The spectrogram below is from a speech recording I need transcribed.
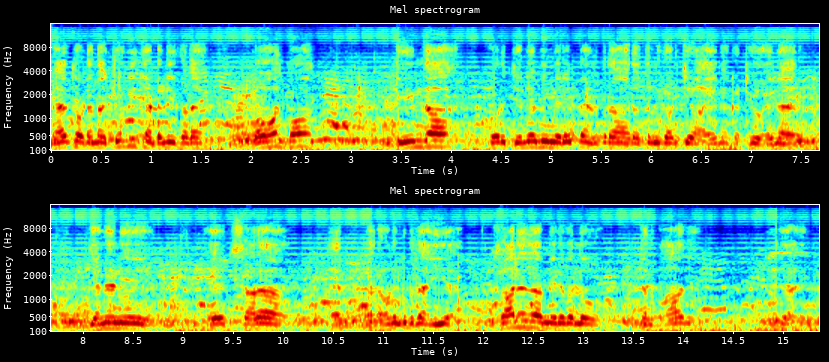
ਮੈਂ ਤੁਹਾਡੇ ਨਾਲ 24 ਘੰਟੇ ਲਈ ਖੜਾ ਬਹੁਤ ਬਹੁਤ ਟੀਮ ਦਾ ਔਰ ਜਿਨੇ ਵੀ ਮੇਰੇ ਭੈਣ ਭਰਾ ਰਤਨਗੜ੍ਹ ਚ ਆਏ ਨੇ, ਇਕੱਠੇ ਹੋਏ ਨੇ, ਜਿਨ੍ਹਾਂ ਨੇ ਇਹ ਸਾਰਾ ਰੌਣਕ ਵਧਾਈ ਹੈ। ਸਾਰਿਆਂ ਦਾ ਮੇਰੇ ਵੱਲੋਂ ਧੰਨਵਾਦ। ਜੈ ਹਿੰਦ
